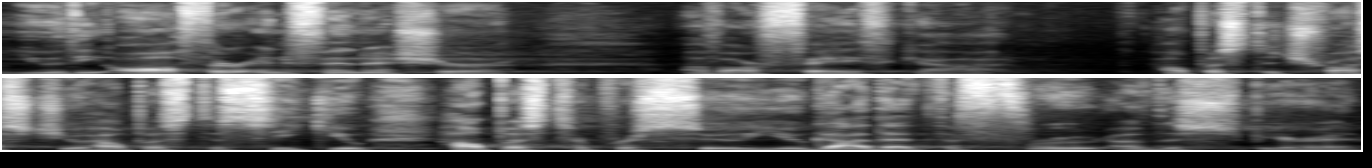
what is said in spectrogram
you, the author and finisher of our faith, God. Help us to trust you. Help us to seek you. Help us to pursue you, God, that the fruit of the Spirit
